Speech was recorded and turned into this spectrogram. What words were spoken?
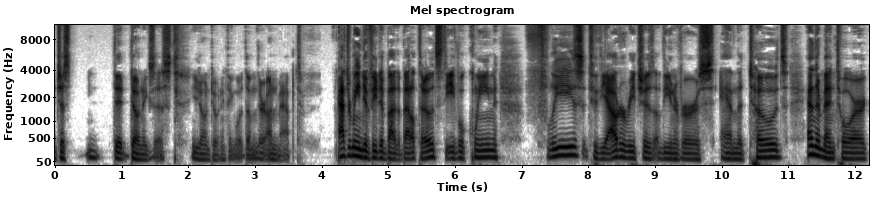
just they don't exist. You don't do anything with them, they're unmapped. After being defeated by the Battletoads, the evil queen flees to the outer reaches of the universe, and the Toads and their mentor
